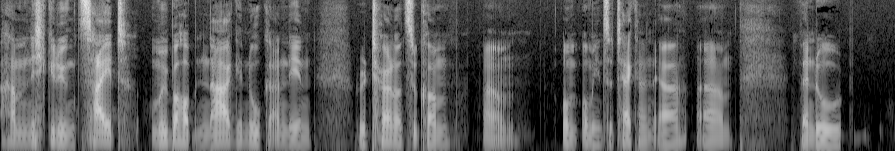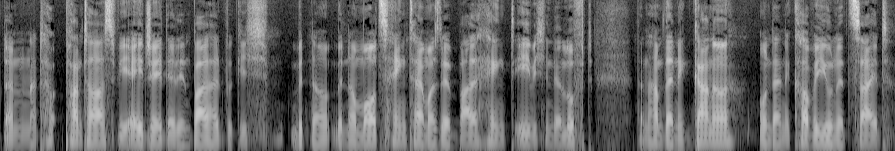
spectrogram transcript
haben nicht genügend Zeit, um überhaupt nah genug an den Returner zu kommen, ähm, um, um ihn zu tackeln. Ja. Ähm, wenn du dann hat Panther hast wie AJ, der den Ball halt wirklich mit einer, mit einer Mords Hangtime, also der Ball hängt ewig in der Luft. Dann haben deine Gunner und deine Cover Unit Zeit,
